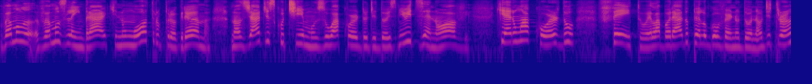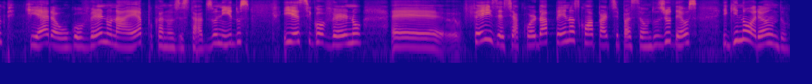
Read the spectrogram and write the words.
Vamos, vamos lembrar que num outro programa nós já discutimos o acordo de 2019, que era um acordo feito, elaborado pelo governo Donald Trump, que era o governo na época nos Estados Unidos, e esse governo é, fez esse acordo apenas com a participação dos judeus, ignorando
